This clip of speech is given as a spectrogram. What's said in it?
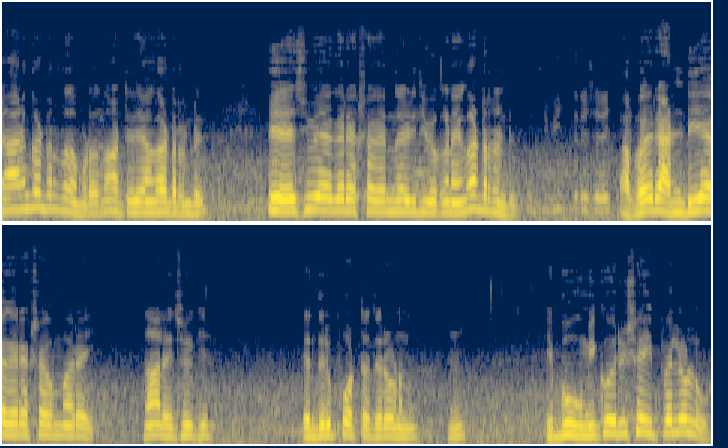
ഞാനും കണ്ടിട്ടുണ്ട്. നമ്മുടെ നാട്ടിൽ ഞാൻ കണ്ടിട്ടുണ്ട്. യേശു ഏകരക്ഷകൻ എന്ന് എഴുതി വെക്കണേ കണ്ടിട്ടുണ്ട്. അപ്പോൾ രണ്ട് ഏകരക്ഷകന്മാരായി. ആലോചിച്ച് നോക്കി എന്തൊരു പൊട്ടത്തരമാണെന്ന്. ഉം? ഈ ഭൂമിക്ക് ഒരു ഷേപ്പല്ലേ ഉള്ളൂ.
